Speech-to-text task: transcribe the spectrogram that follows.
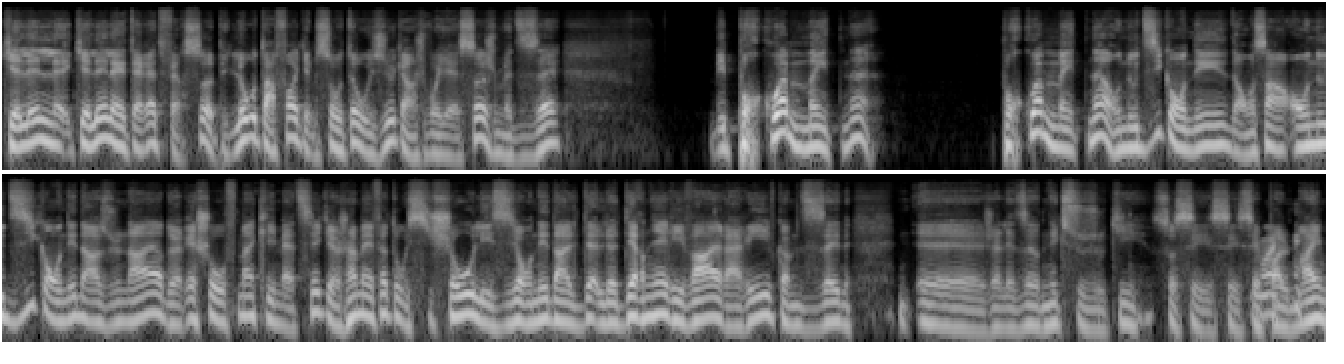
quel est, quel est l'intérêt de faire ça? Puis l'autre affaire qui me sautait aux yeux quand je voyais ça, je me disais, mais pourquoi maintenant? Pourquoi maintenant? On nous dit qu'on est, on, nous dit qu'on est dans une ère de réchauffement climatique. Il n'a jamais fait aussi chaud. Les, on est dans le, dernier hiver arrive, comme disait, euh, j'allais dire Nick Suzuki. Ça, c'est, pas le même.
